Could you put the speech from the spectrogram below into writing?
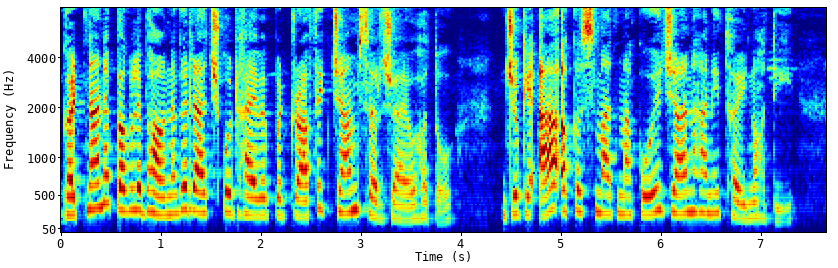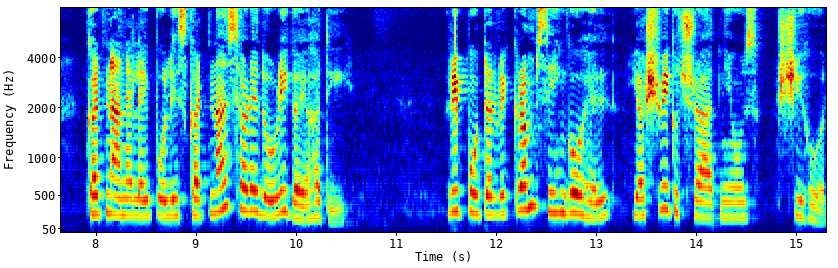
ઘટનાને પગલે ભાવનગર રાજકોટ હાઈવે પર ટ્રાફિક જામ સર્જાયો હતો જો કે આ અકસ્માતમાં કોઈ જાનહાનિ થઈ નહોતી. ઘટનાને લઈ પોલીસ ઘટના સ્થળે દોડી ગઈ હતી. Reporter Vikramsinh Gohil Yashvi Gujarat news Sihor.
